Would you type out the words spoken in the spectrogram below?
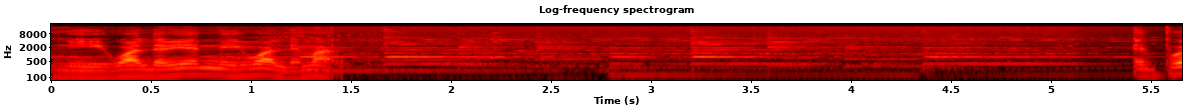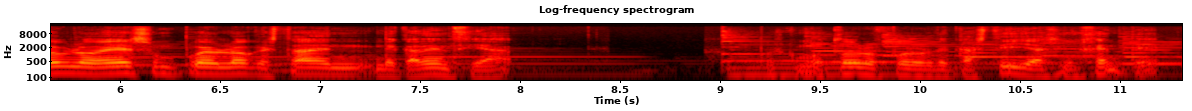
Ni igual de bien ni igual de mal. El pueblo es un pueblo que está en decadencia, pues como todos los pueblos de Castilla, sin gente.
